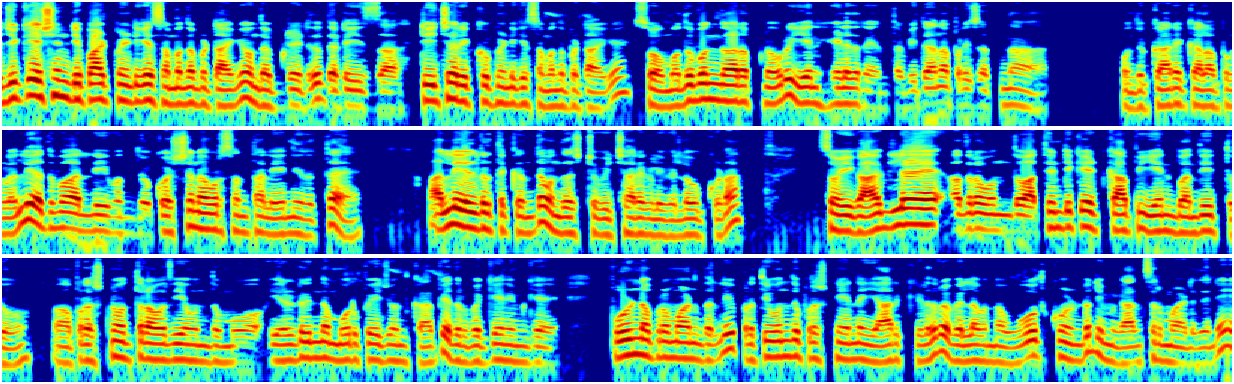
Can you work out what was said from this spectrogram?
ಎಜುಕೇಶನ್ ಡಿಪಾರ್ಟ್ಮೆಂಟ್ಗೆ ಸಂಬಂಧಪಟ್ಟ ಹಾಗೆ ಒಂದು ಅಪ್ಡೇಟ್ ಇದೆ. ದಟ್ ಈಸ್ ಟೀಚರ್ಗೆ ಸಂಬಂಧಪಟ್ಟ ಹಾಗೆ. ಸೊ ಮಧು ಬಂಗಾರಪ್ಪನವರು ಏನ್ ಹೇಳಿದ್ರೆ ಅಂತ, ವಿಧಾನ ಪರಿಷತ್ನ ಒಂದು ಕಾರ್ಯಕಲಾಪಗಳಲ್ಲಿ ಅಥವಾ ಅಲ್ಲಿ ಒಂದು ಕ್ವಶನ್ ಅವರ್ಸ್ ಅಂತ ಅಲ್ಲಿ ಏನಿರುತ್ತೆ, ಅಲ್ಲಿ ಹೇಳಿರ್ತಕ್ಕಂಥ ಒಂದಷ್ಟು ವಿಚಾರಗಳಿವೆಲ್ಲವೂ ಕೂಡ. ಸೊ ಈಗಾಗಲೇ ಅದರ ಒಂದು ಅಥೆಂಟಿಕೇಟ್ ಕಾಪಿ ಏನು ಬಂದಿತ್ತು ಪ್ರಶ್ನೋತ್ತರ ಅವಧಿಯ ಒಂದು ಮೂ- ಎರಡರಿಂದ ಮೂರು ಪೇಜ್ ಒಂದು ಕಾಪಿ ಅದ್ರ ಬಗ್ಗೆ ನಿಮಗೆ ಪೂರ್ಣ ಪ್ರಮಾಣದಲ್ಲಿ ಪ್ರತಿಯೊಂದು ಪ್ರಶ್ನೆಯನ್ನು ಯಾರು ಕೇಳಿದ್ರು ಅವೆಲ್ಲವನ್ನ ಓದ್ಕೊಂಡು ನಿಮ್ಗೆ ಆನ್ಸರ್ ಮಾಡಿದ್ದೀನಿ.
